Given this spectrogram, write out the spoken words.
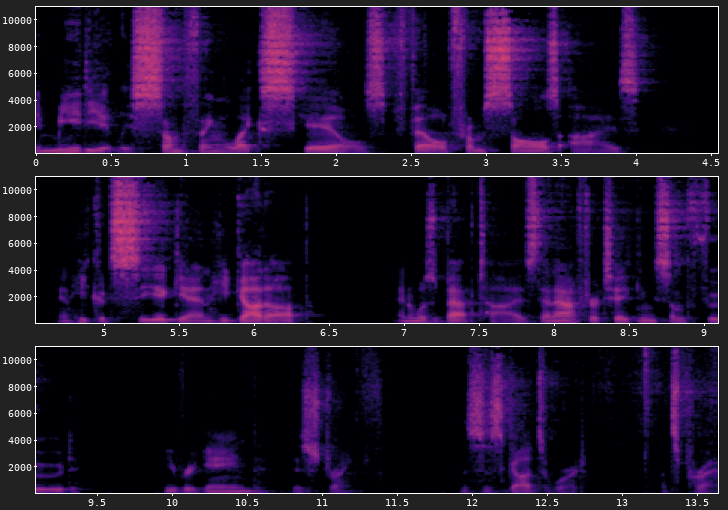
Immediately, something like scales fell from Saul's eyes, and he could see again. He got up and was baptized, and after taking some food, he regained his strength. This is God's word. Let's pray.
